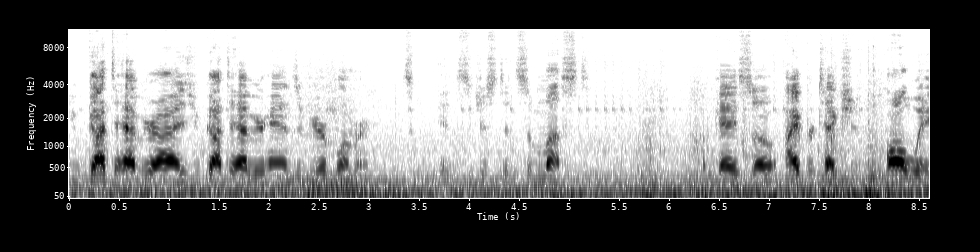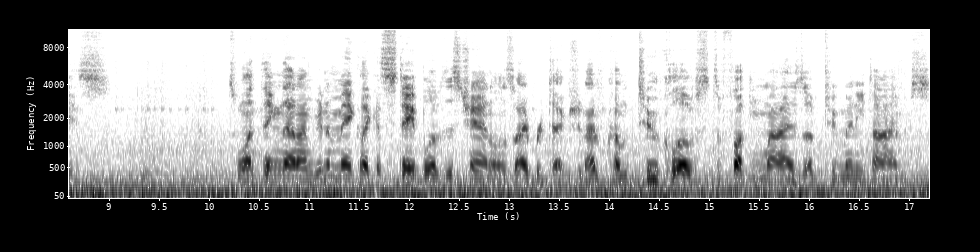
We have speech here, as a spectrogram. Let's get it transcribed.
You've got to have your eyes, you've got to have your hands if you're a plumber. It's, it's just, it's a must. Okay, so eye protection, always. It's one thing that I'm gonna make like a staple of this channel is eye protection. I've come too close to fucking my eyes up too many times.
